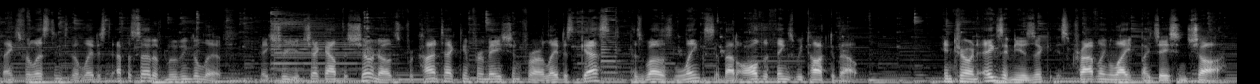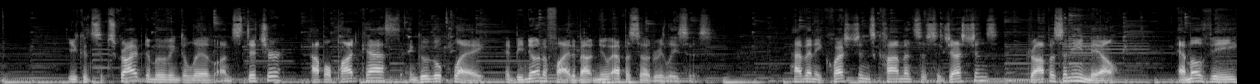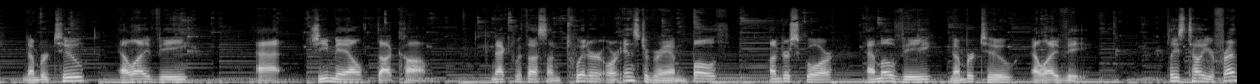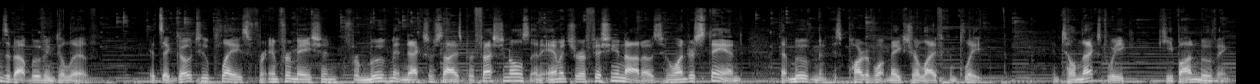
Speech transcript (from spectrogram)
Thanks for listening to the latest episode of Moving to Live. Make sure you check out the show notes for contact information for our latest guest, as well as links about all the things we talked about. Intro and exit music is Traveling Light by Jason Shaw. You can subscribe to Moving to Live on Stitcher, Apple Podcasts, and Google Play and be notified about new episode releases. Have any questions, comments, or suggestions? Drop us an email, MOV number 2 LIV at gmail.com. Connect with us on Twitter or Instagram, both underscore MOV number 2 LIV. Please tell your friends about Moving to Live. It's a go to place for information for movement and exercise professionals and amateur aficionados who understand that movement is part of what makes your life complete. Until next week, keep on moving.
